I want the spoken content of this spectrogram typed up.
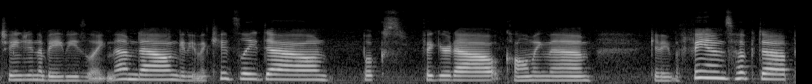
Changing the babies, laying them down, getting the kids laid down, books figured out, calming them, getting the fans hooked up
